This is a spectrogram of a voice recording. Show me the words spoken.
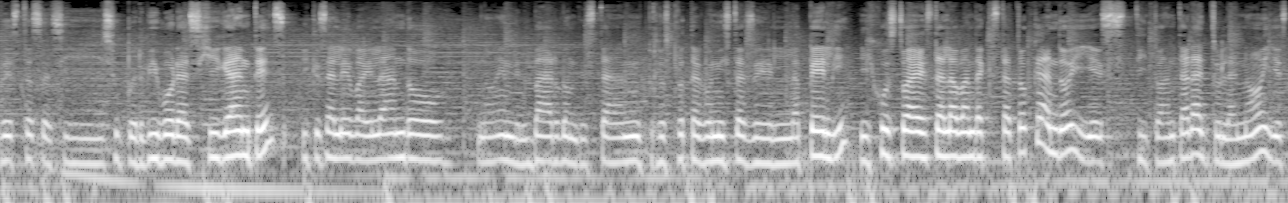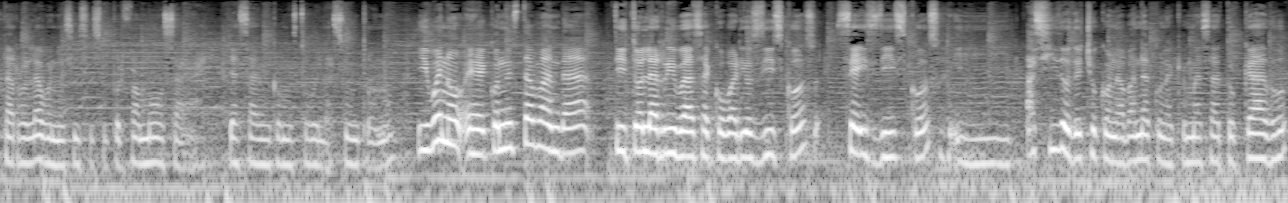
de estas así super víboras gigantes y que sale bailando ¿no? en el bar donde están pues, los protagonistas de la peli y justo ahí está la banda que está tocando y es Tito Antarántula, ¿no? Y esta rola, bueno, sí, sí, súper famosa, ya saben cómo estuvo el asunto, ¿no? Y bueno, eh, con esta banda, Tito Larriba sacó varios discos, seis discos, y ha sido de hecho con la banda con la que más ha tocado,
